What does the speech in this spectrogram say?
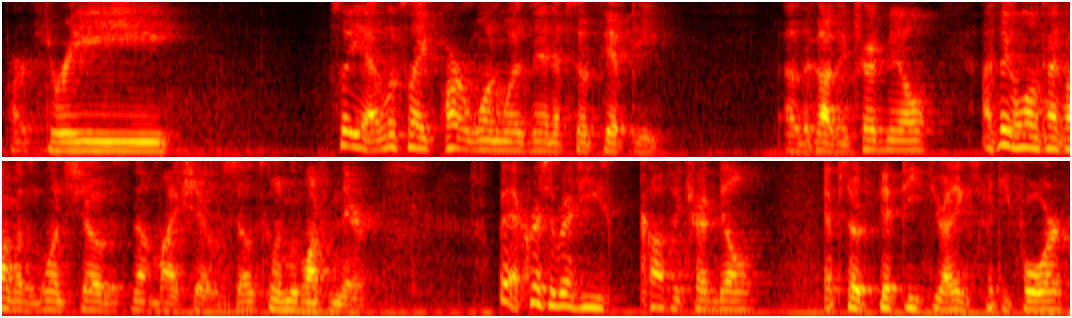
Part three. So yeah, it looks like part one was in episode 50 of the Cosmic Treadmill. I spent a long time talking about this one show that's not my show, so let's go and move on from there. But yeah, Chris and Reggie's Cosmic Treadmill, episode 50 through I think it's 54.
